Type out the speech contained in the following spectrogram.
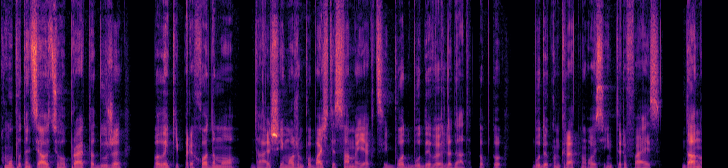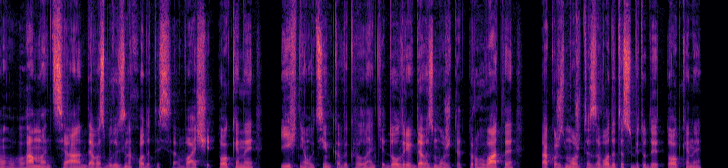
Тому потенціал цього проекту дуже великий. Переходимо далі і можемо побачити саме, як цей бот буде виглядати. Тобто буде конкретно ось інтерфейс даного гаманця, де у вас будуть знаходитися ваші токени, їхня оцінка в еквіваленті доларів, де ви зможете торгувати, також зможете заводити собі туди токени.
